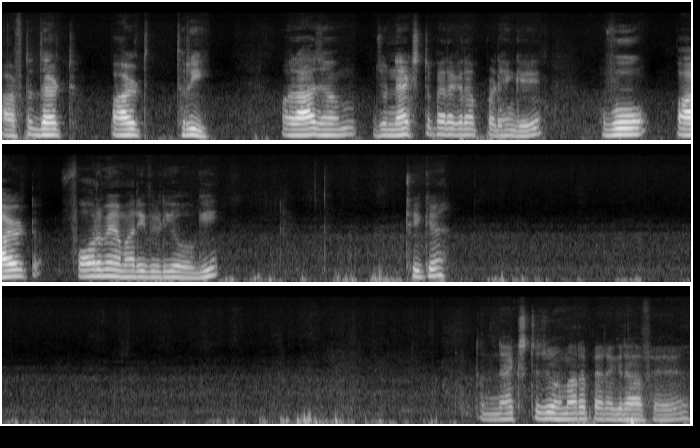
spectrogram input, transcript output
after that part three और आज हम जो नेक्स्ट पैराग्राफ पढ़ेंगे, वो पार्ट फोर में हमारी वीडियो होगी। ठीक है? तो नेक्स्ट जो हमारा पैराग्राफ है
